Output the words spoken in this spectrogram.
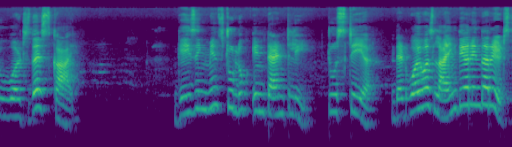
towards the sky gazing means to look intently to stare that boy was lying there in the reeds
